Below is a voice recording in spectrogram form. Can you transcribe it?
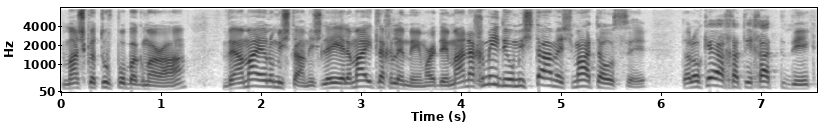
מה שכתוב פה בגמרא, והמה היה לו משתמש לי, אלא מה יתלך למימר דמה נחמידי הוא משתמש, מה אתה עושה? אתה לוקח חתיכת דיקט,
